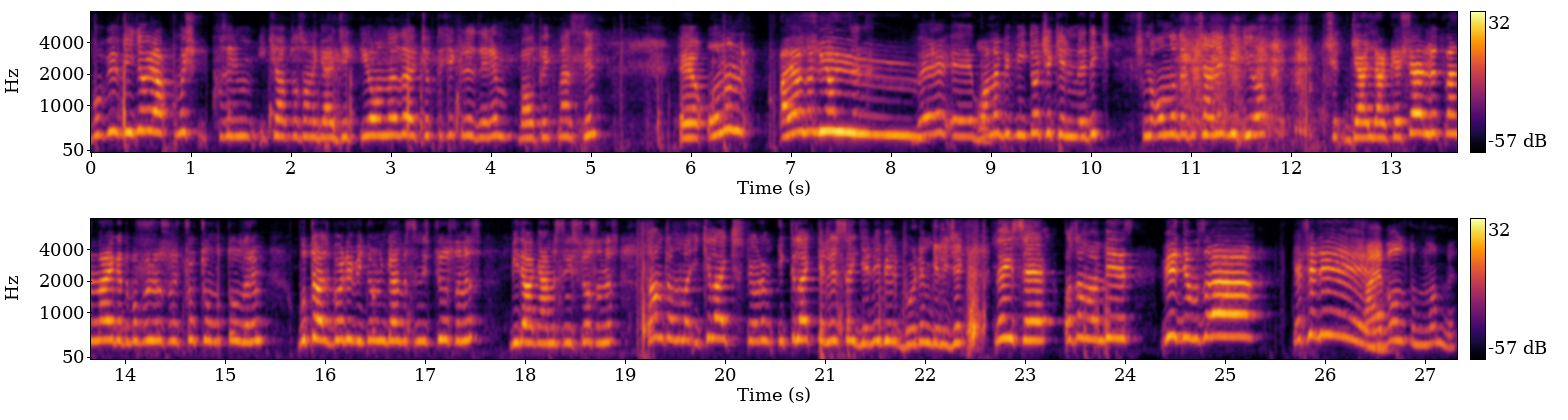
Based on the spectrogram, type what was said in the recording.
bu bir video yapmış. Kuzenim iki hafta sonra gelecek diye. Onlara da çok teşekkür ederim. Bal pekmezsin. Ee, onun ayarlarını yaptık. Ve e, bana bir video çekelim dedik. Şimdi onunla da bir tane video geldi arkadaşlar. Lütfen like atıp abone olursanız çok çok mutlu olurum. Bu tarz böyle videonun gelmesini istiyorsanız bir daha gelmesini istiyorsanız tam tamına 2 like istiyorum. 2 like gelirse yeni bir bölüm gelecek. Neyse o zaman biz videomuza geçelim. Kayboldum lan ben.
